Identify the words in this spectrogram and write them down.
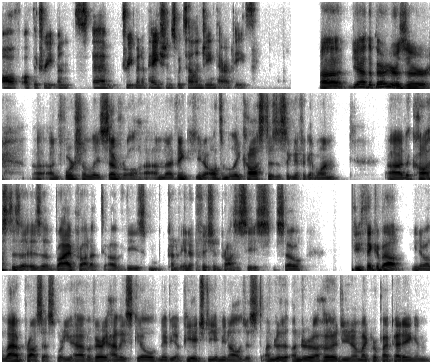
of, of the treatments, um, treatment of patients with cell and gene therapies? Uh, yeah, the barriers are uh, unfortunately, several. Um, I think you know ultimately cost is a significant one. Uh, the cost is a is a byproduct of these kind of inefficient processes. So if you think about you know a lab process where you have a very highly skilled, maybe a PhD immunologist under under a hood, you know, micropipetting and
